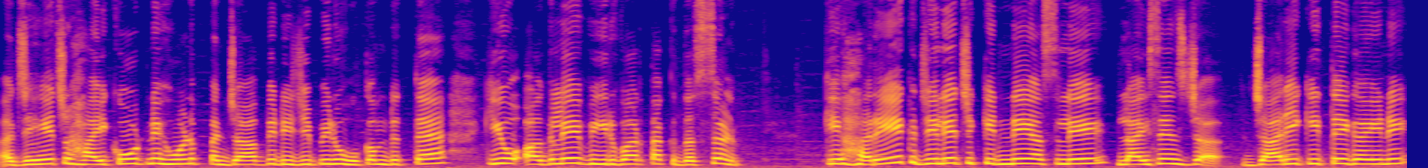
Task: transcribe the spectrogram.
ਅਜਿਹੇ ਚ ਹਾਈ ਕੋਰਟ ਨੇ ਹੁਣ ਪੰਜਾਬ ਦੇ ਡੀਜੀਪੀ ਨੂੰ ਹੁਕਮ ਦਿੱਤਾ ਹੈ ਕਿ ਉਹ ਅਗਲੇ ਵੀਰਵਾਰ ਤੱਕ ਦੱਸਣ। ਕਿ ਹਰੇਕ ਜ਼ਿਲ੍ਹੇ 'ਚ ਕਿੰਨੇ ਅਸਲੇ ਲਾਇਸੈਂਸ ਜਾ- ਜਾਰੀ ਕੀਤੇ ਗਏ ਨੇ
